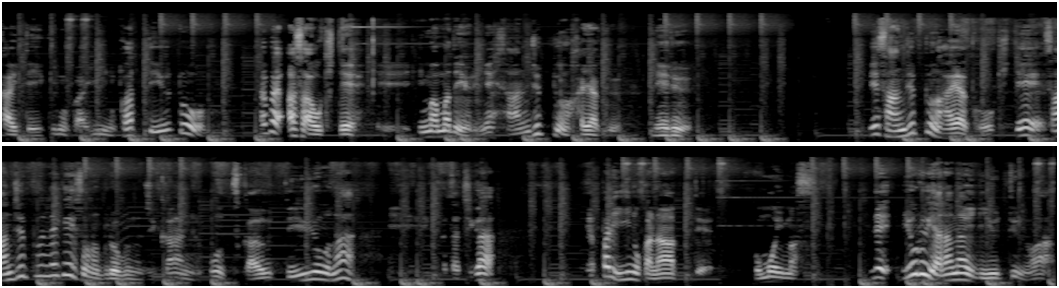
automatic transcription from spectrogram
ー、書いていくのがいいのかっていうと、やっぱり朝起きて、えー、今までよりね、30分早く寝る。で、30分早く起きて、30分だけそのブログの時間を使うっていうような、え、形が、やっぱりいいのかなって思います。で、夜やらない理由っていうのは、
